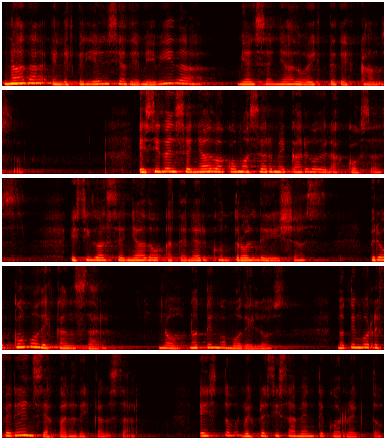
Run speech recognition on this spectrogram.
Nada en la experiencia de mi vida me ha enseñado este descanso. He sido enseñado a cómo hacerme cargo de las cosas. He sido enseñado a tener control de ellas. Pero ¿cómo descansar? No, no tengo modelos, no tengo referencias para descansar. Esto no es precisamente correcto.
